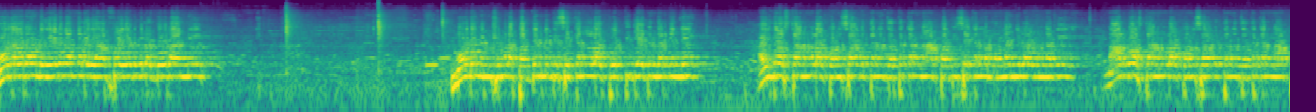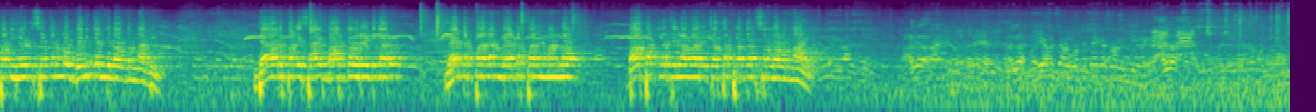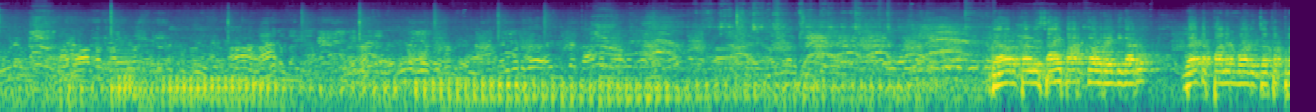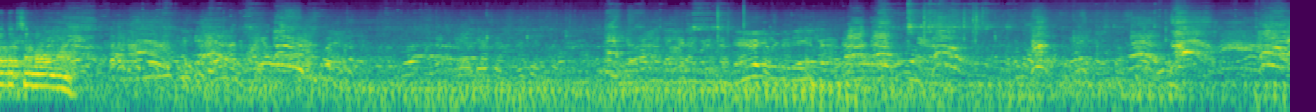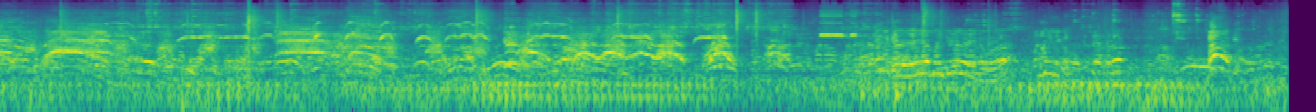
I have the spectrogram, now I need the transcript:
మూడవ రౌండ్ ఏడు వందల యాభై అడుగుల దూరాన్ని మూడు నిమిషముల పద్దెనిమిది సెకండ్లలో పూర్తి చేయడం జరిగింది. ఐదో స్థానంలో కొనసాగుతున్న జత కన్నా పది సెకండ్ల ముందంజలో ఉన్నవి. నాలుగో స్థానంలో కొనసాగుతున్న జత కన్నా పదిహేడు సెకండ్లు వెనుకంజలో ఉన్నవి. దేవరపల్లి సాయి భార్గవరెడ్డి గారు వేటపాలెం వేటపాలెం మండలం బాపట్ల జిల్లా వారి చెత్త ప్రదర్శనలో ఉన్నాయి. దేవరపల్లి సాయి భార్గవరెడ్డి గారు వేటపాలెం వారి జత ప్రదర్శనలో ఉన్నాయి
